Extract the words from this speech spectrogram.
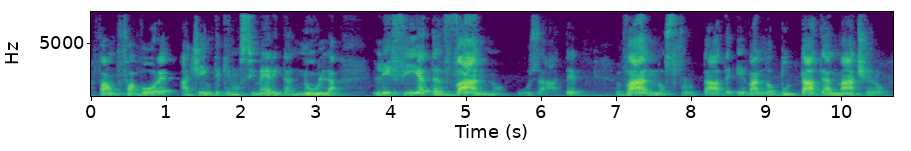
fa un favore a gente che non si merita nulla. Le Fiat vanno usate, vanno sfruttate e vanno buttate al macero.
